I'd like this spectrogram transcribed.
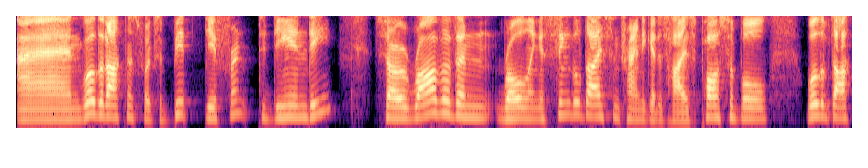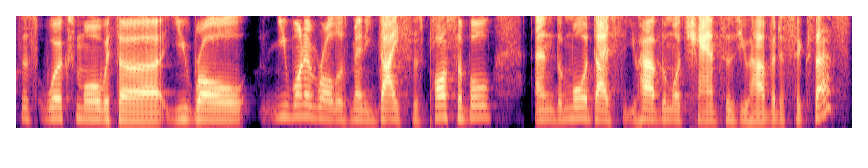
and World of Darkness works a bit different to D and D. So rather than rolling a single dice and trying to get as high as possible, World of Darkness works more with a you roll. You want to roll as many dice as possible, and the more dice that you have, the more chances you have at a success.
